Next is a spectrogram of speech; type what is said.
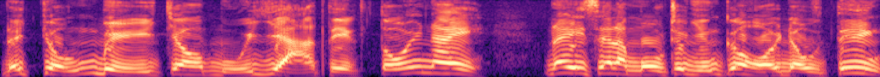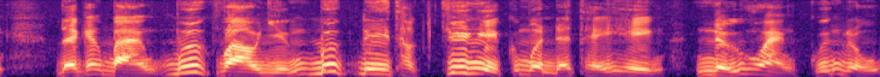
để chuẩn bị cho buổi dạ tiệc tối nay. Đây sẽ là một trong những cơ hội đầu tiên để các bạn bước vào những bước đi thật chuyên nghiệp của mình để thể hiện nữ hoàng quyến rũ.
